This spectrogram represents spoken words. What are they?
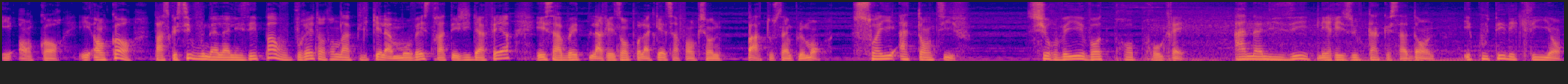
et encore et encore. Parce que si vous n'analysez pas, vous pourrez être en train d'appliquer la mauvaise stratégie d'affaires et ça va être la raison pour laquelle ça fonctionne pas tout simplement. Soyez attentif. Surveillez votre propre progrès. Analysez les résultats que ça donne. Écoutez les clients.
